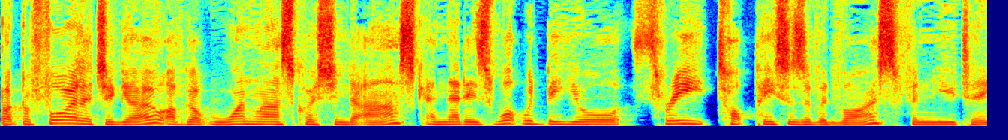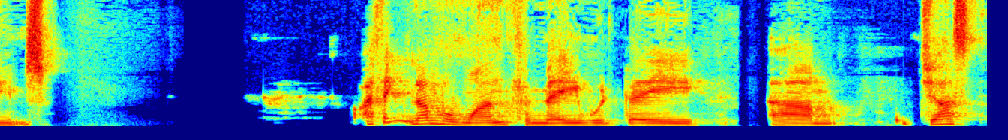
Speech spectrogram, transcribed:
But before I let you go, I've got one last question to ask, and that is what would be your three top pieces of advice for new teams? I think number one for me would be um, just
